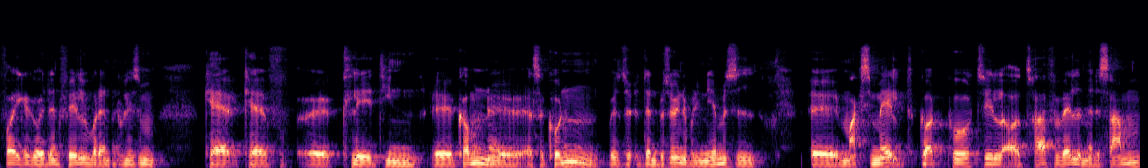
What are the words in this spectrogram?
for ikke at gå i den fælde, hvordan du ligesom kan, kan øh, klæde din øh, kommende, altså kunden, den besøgende på din hjemmeside, øh, maksimalt godt på til at træffe valget med det samme.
